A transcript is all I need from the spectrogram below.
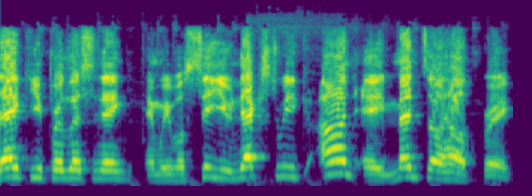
Thank you for listening, and we will see you next week on a mental health break.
